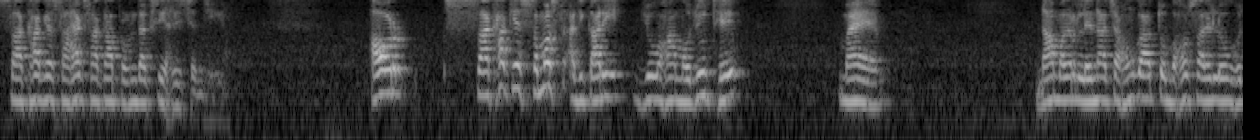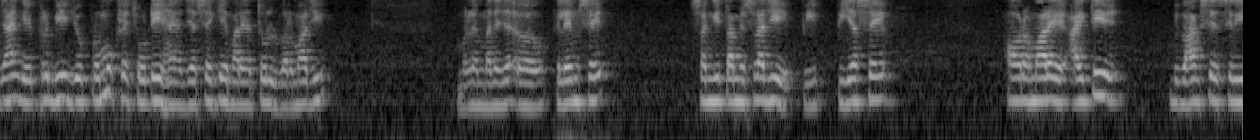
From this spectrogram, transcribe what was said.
शाखा के सहायक शाखा प्रबंधक श्री हरिश्चंद जी। और शाखा के समस्त अधिकारी जो वहाँ मौजूद थे मैं नाम अगर लेना चाहूँगा तो बहुत सारे लोग हो जाएँगे। फिर भी जो प्रमुख चोटी हैं जैसे कि हमारे अतुल वर्मा जी मैनेजर क्लेम से संगीता मिश्रा जी पी, पीएस से और हमारे आईटी विभाग से श्री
